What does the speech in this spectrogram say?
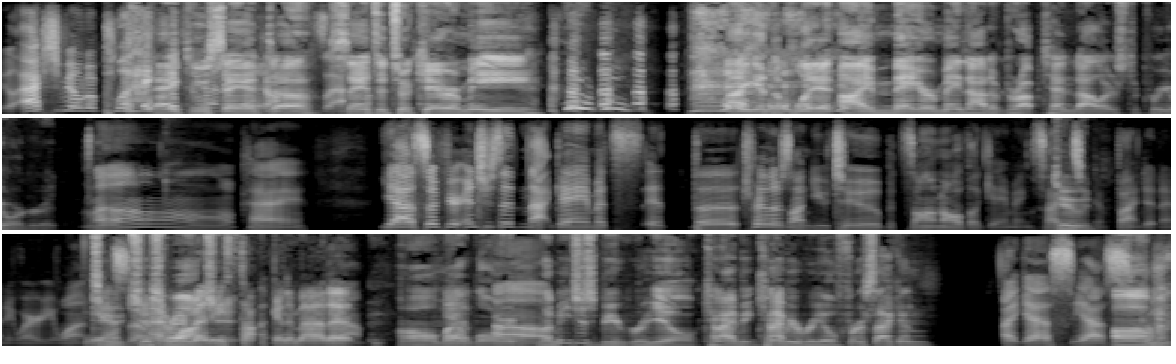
You'll actually be able to play. Thank you, Santa. Santa took care of me. Woo, woo. I get to play it. I may or may not have dropped ten dollars to pre-order it. Oh, okay. Yeah, so if you're interested in that game, it's it the trailer's on YouTube. It's on all the gaming sites. You can find it anywhere you want. Yeah, Dude, so- just watch everybody's it. talking about Yeah. it. Oh my Yep. lord! Um, Let me just be real. Can I be? Can I be real for a second? I guess yes. Um.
